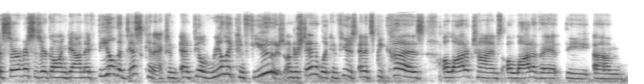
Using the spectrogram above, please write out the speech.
the services are going down they feel the disconnect and, and feel really confused understandably confused and it's because a lot of times a lot of the the um,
